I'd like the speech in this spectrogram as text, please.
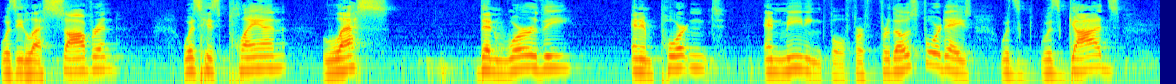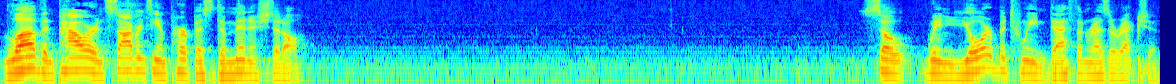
Was he less sovereign? Was his plan less than worthy and important and meaningful? For, for those four days, was, was God's love and power and sovereignty and purpose diminished at all? So when you're between death and resurrection,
